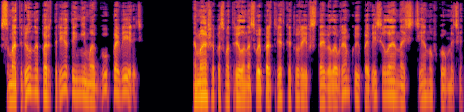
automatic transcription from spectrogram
Смотрю на портрет и не могу поверить. Маша посмотрела на свой портрет, который вставила в рамку и повесила на стену в комнате.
